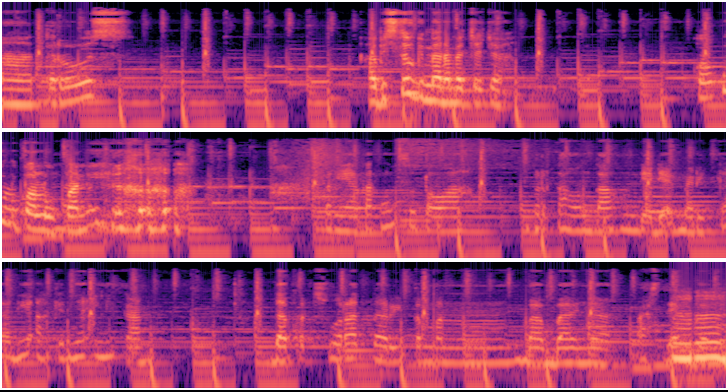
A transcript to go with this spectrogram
Nah terus habis itu gimana Mbak Caca? Kok aku lupa-lupa nih? Ternyata kan setelah bertahun-tahun dia di Amerika dia akhirnya ini kan dapat surat dari temen babanya pas dia hmm.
